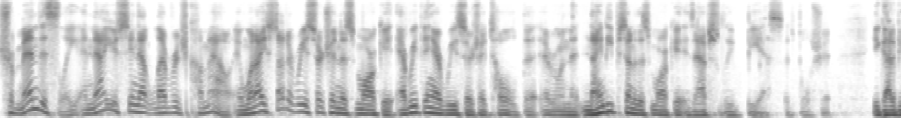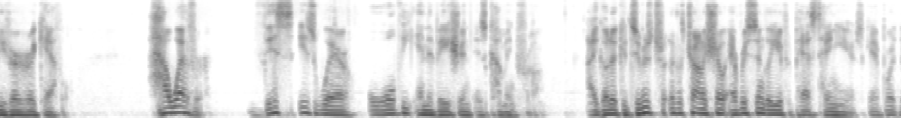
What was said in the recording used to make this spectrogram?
tremendously, and now you're seeing that leverage come out. And when I started researching this market, everything I researched, I told that everyone that 90% of this market is absolutely BS. It's bullshit. You got to be very, very careful. However, this is where all the innovation is coming from. I go to Consumer Electronics Show every single year for the past 10 years. Okay, I brought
